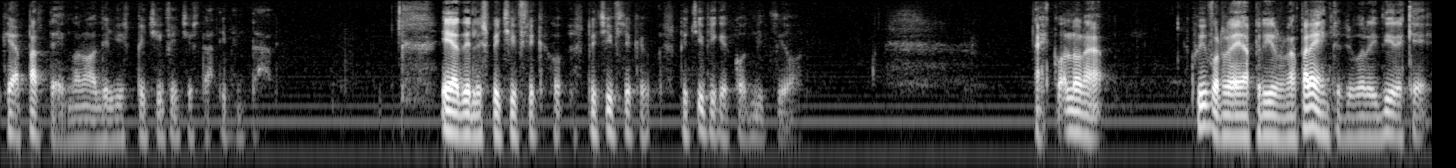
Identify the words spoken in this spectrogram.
che appartengono a degli specifici stati mentali e a delle specifiche, specifiche, specifiche condizioni. Ecco, allora qui vorrei aprire una parentesi, vorrei dire che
